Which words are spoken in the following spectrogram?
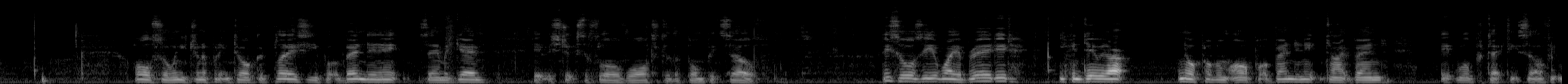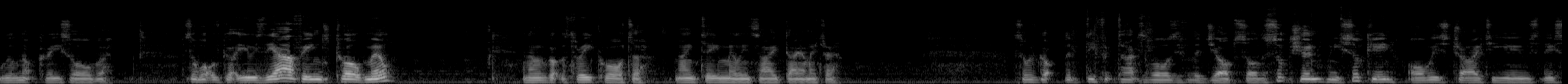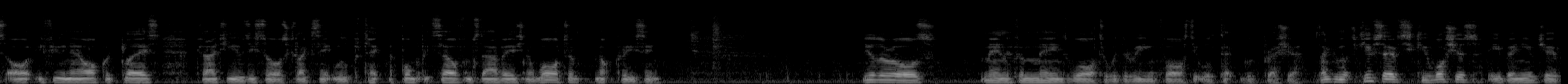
Also, when you're trying to put it into awkward places, you put a bend in it, same again, it restricts the flow of water to the pump itself. This hose here, wire braided, you can do that, no problem or put a bend in it, tight bend, it will protect itself it will not crease over. So what we've got here is the half inch 12 mil and then we've got the three quarter 19 mil inside diameter. So we've got the different types of hoses for the job. So the suction when you suck in always try to use this or if you're in an awkward place try to use this hose because like I say it will protect the pump itself from starvation of water not creasing. The other hose mainly for mains water with the reinforced it will take good pressure. Thank you very much. Q services q washers ebay and youtube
